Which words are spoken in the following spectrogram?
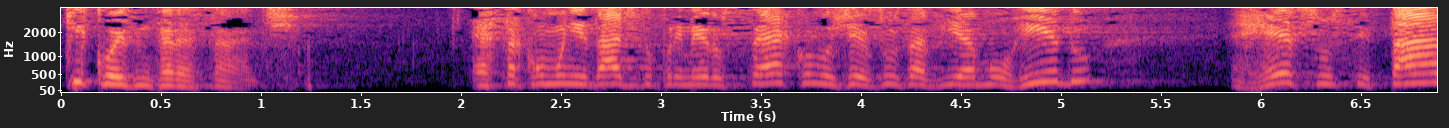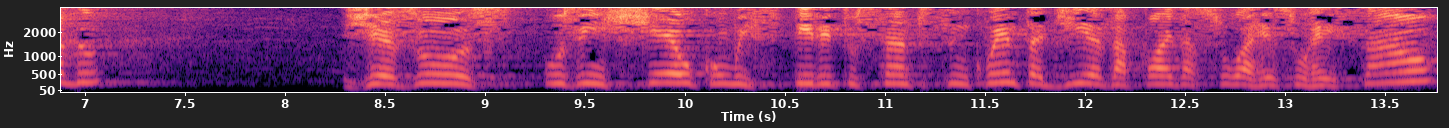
Que coisa interessante. Esta comunidade do primeiro século, Jesus havia morrido, ressuscitado. Jesus os encheu com o Espírito Santo 50 dias após a sua ressurreição.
